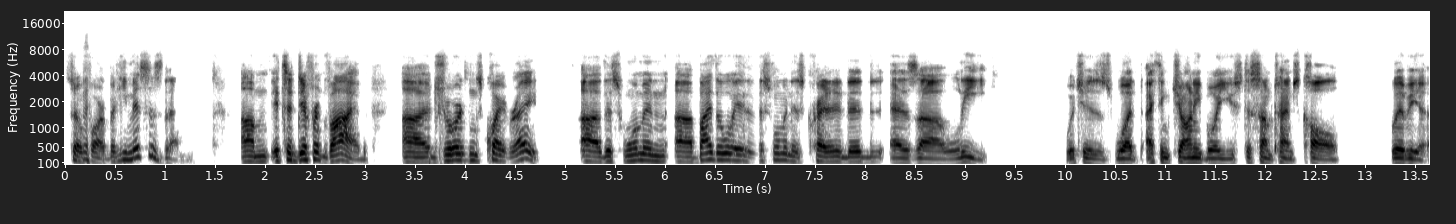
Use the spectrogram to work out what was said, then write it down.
so far, but he misses them. Um, it's a different vibe. Uh, Jordan's quite right. Uh, this woman, uh, by the way, this woman is credited as uh, Lee, which is what I think Johnny Boy used to sometimes call Livia.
